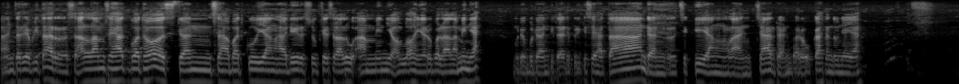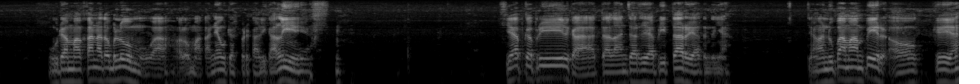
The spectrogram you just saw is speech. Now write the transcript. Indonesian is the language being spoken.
Lancar ya Blitar, salam sehat buat host dan sahabatku yang hadir, sukses selalu, amin ya Allah ya Rabbal Alamin ya. Mudah-mudahan kita diberi kesehatan dan rezeki yang lancar dan barokah tentunya ya. Udah makan atau belum? Wah, kalau makannya udah berkali-kali. Siap Gabriel, kata lancar siap Blitar ya tentunya. Jangan lupa mampir. Oke ya.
